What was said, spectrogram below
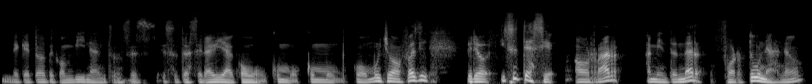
de que todo te combina, entonces eso te hace la vida como, como, como, como mucho más fácil, pero eso te hace ahorrar, a mi entender, fortunas, ¿no?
